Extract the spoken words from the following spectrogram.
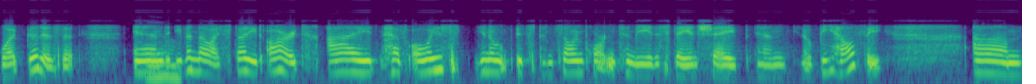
what good is it? And yeah. even though I studied art, I have always, you know, it's been so important to me to stay in shape and, you know, be healthy. Um,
